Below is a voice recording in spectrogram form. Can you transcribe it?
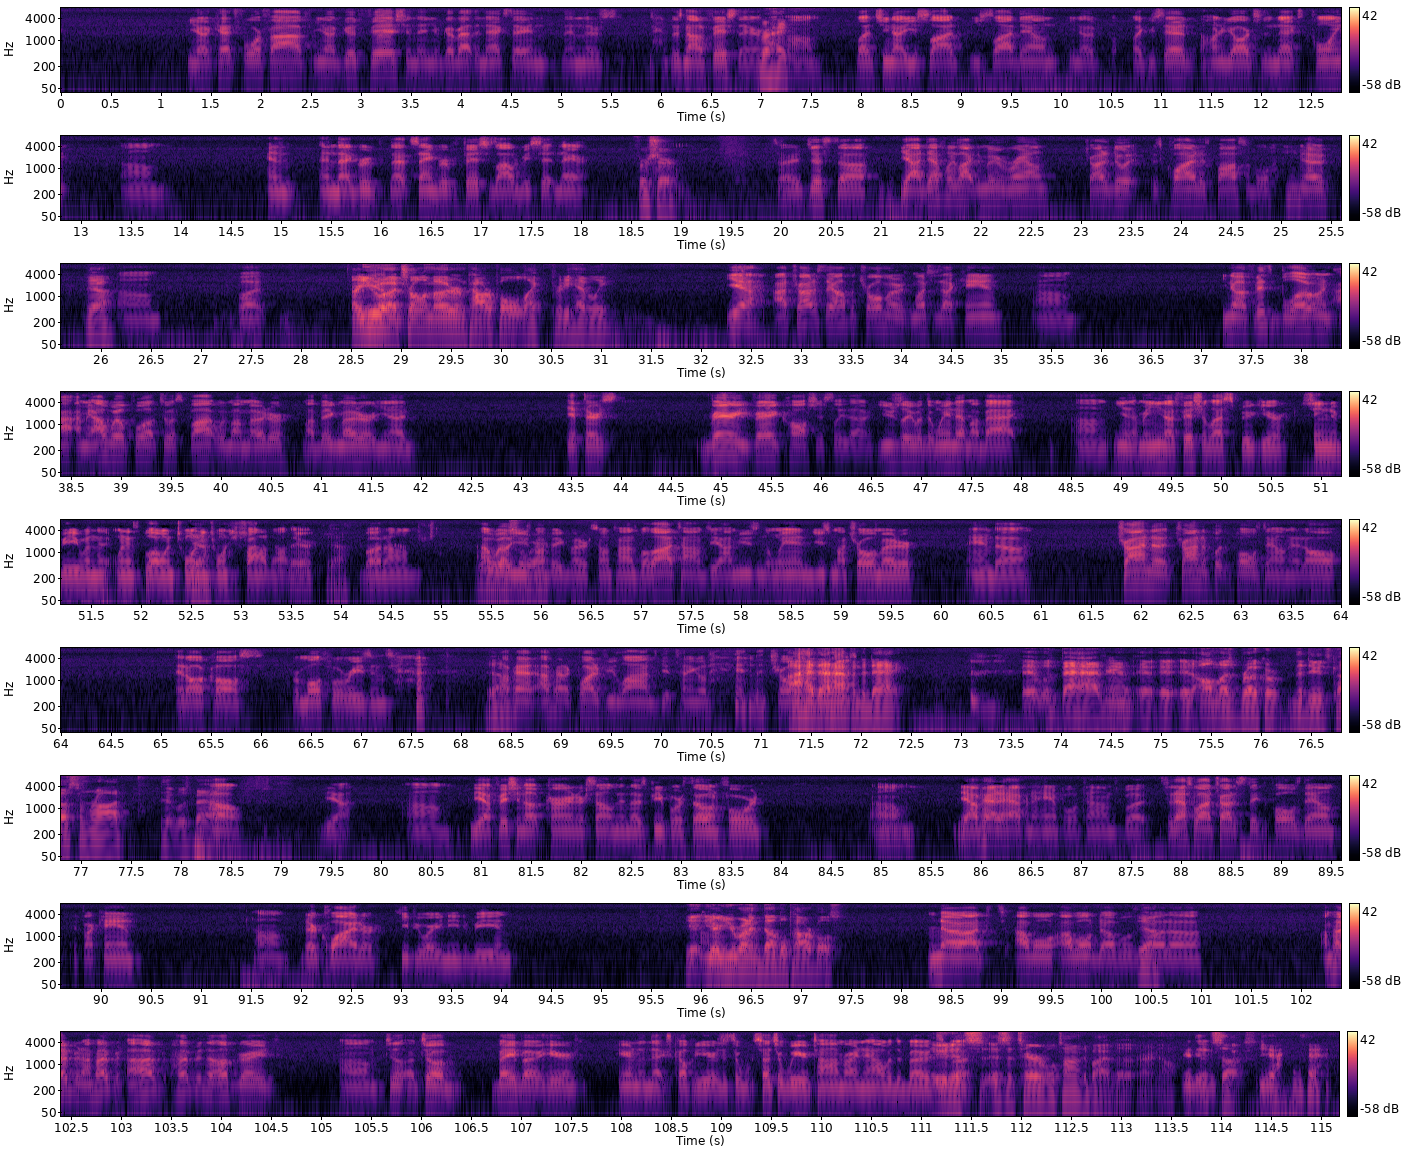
you know, catch four or five, you know, good fish, and then you'll go back the next day and, and there's there's not a fish there. Right. Um, but you know, you slide you slide down, you know, like you said, 100 yards to the next point, um, and and that group, that same group of fish is allowed to be sitting there. For sure. Um, so it just, uh, yeah, I definitely like to move around, try to do it as quiet as possible, you know. Yeah. Um, but Are you Yeah. a trolling motor and power pole like pretty heavily? Yeah, I try to stay off the troll motor as much as I can. Um, you know, if it's blowing, I, I mean, I will pull up to a spot with my motor, my big motor. You know, if there's very, very cautiously though. Usually with the wind at my back. Um, you know, I mean, you know, fish are less spookier seem to be when the, when it's blowing 20, Yeah. 25 out there. Yeah. But um, I will use aware. my big motor sometimes, but a lot of times, yeah, I'm using the wind, using my troll motor, and uh, trying to trying to put the poles down at all at all costs for multiple reasons. Yeah. I've had I've had quite a few lines get tangled in the troll. I had that happen today. It was bad, man. It, it, it almost broke a, the dude's custom rod. It was bad. Oh, yeah, um, yeah, fishing up current or something, and those people are throwing forward. Um, yeah, I've had it happen a handful of times, but so that's why I try to stick the poles down if I can. Um, they're quieter, keep you where you need to be, and Y- Are you running double power poles? no, I, I won't I won't doubles, Yeah. but uh, I'm hoping I'm hoping I hope hoping to upgrade um, to to a bay boat here here in the next couple of years. It's a, such a weird time right now with the boats. Dude, it's it's a terrible time to buy a boat right now. It It is. sucks. yeah.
